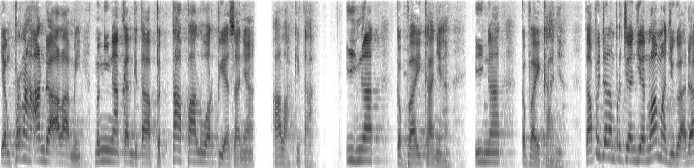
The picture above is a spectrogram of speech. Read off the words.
yang pernah Anda alami, mengingatkan kita betapa luar biasanya Allah kita. Ingat kebaikannya, ingat kebaikannya. Tapi dalam perjanjian lama juga ada,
